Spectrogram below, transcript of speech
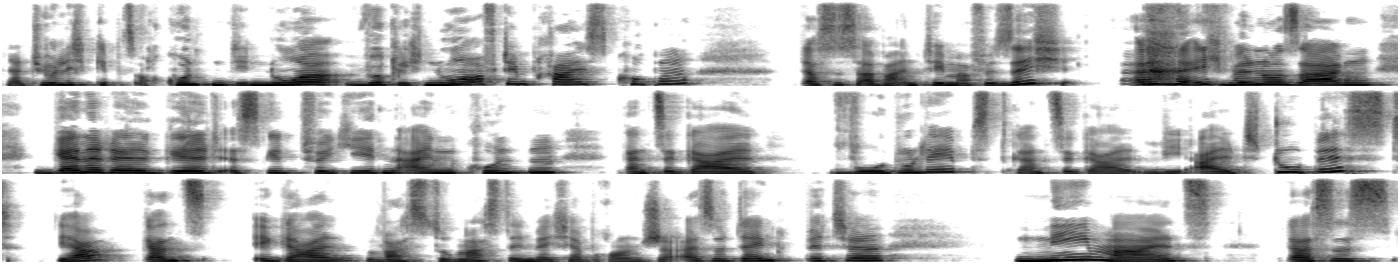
Natürlich gibt es auch Kunden, die nur, wirklich nur auf den Preis gucken. Das ist aber ein Thema für sich. Ich will nur sagen, generell gilt, es gibt für jeden einen Kunden, ganz egal, wo du lebst, ganz egal, wie alt du bist, ja, ganz egal, was du machst, in welcher Branche. Also denk bitte niemals, dass es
